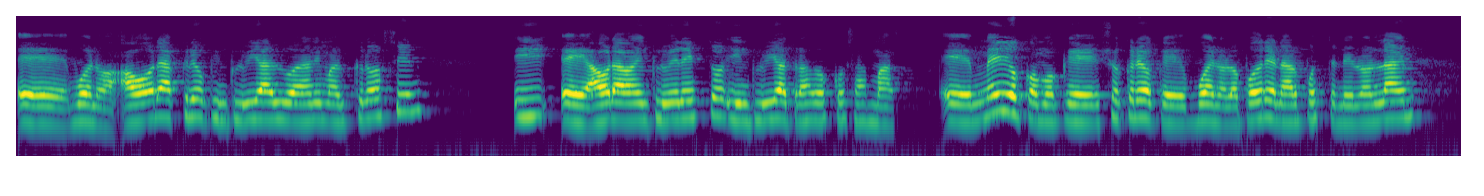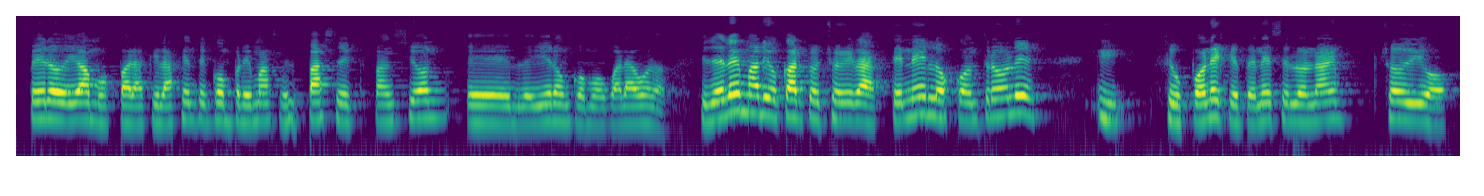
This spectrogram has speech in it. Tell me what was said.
Eh, bueno, ahora creo que incluía algo de Animal Crossing y eh, ahora va a incluir esto y incluía otras dos cosas más. Eh, medio como que yo creo que, bueno, lo podrían haber puesto en el online, pero digamos, para que la gente compre más el pase de expansión, eh, le dieron como para, bueno, si tenés Mario Kart 8 Deluxe, tenés los controles y supone que tenés el online, yo digo,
